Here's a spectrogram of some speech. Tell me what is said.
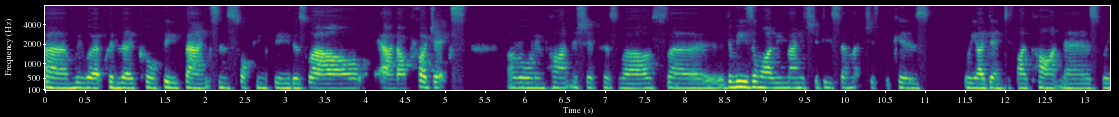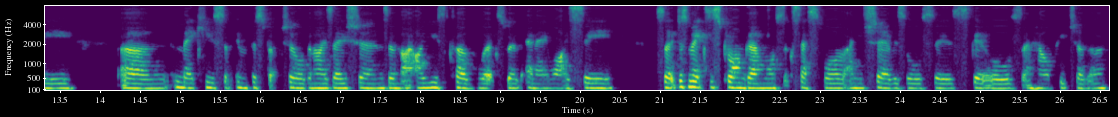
Um, we work with local food banks and swapping food as well. And our projects are all in partnership as well. So the reason why we manage to do so much is because we identify partners, we um, make use of infrastructure organisations and our youth club works with NAYC. So it just makes you stronger and more successful and you share resources, skills and help each other.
